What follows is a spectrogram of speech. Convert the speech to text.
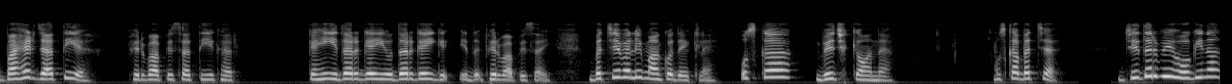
باہر جاتی ہے، پھر واپس آتی ہے گھر. کہیں ادھر گئی ادھر گئی پھر واپس آئی. بچے والی ماں کو دیکھ لیں، اس کا وج کون ہے؟ اس کا بچہ ہے. جدھر بھی ہوگی نا،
